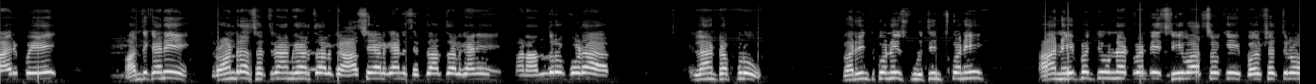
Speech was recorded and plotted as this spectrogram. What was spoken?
మారిపోయాయి. అందుకని ద్రోణరా సత్యనారాయణ గారి తాలూకు ఆశయాలు కానీ సిద్ధాంతాలు కానీ మన అందరూ కూడా ఇలాంటప్పుడు స్మరించుకొని స్మృతించుకొని ఆ నేపథ్యం ఉన్నటువంటి శ్రీవాసుకి భవిష్యత్తులో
